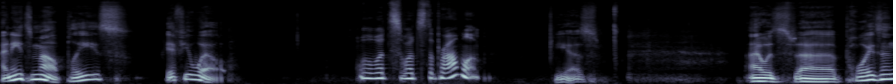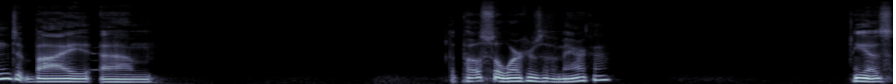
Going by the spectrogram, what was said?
I need some help, please, if you will. Well, what's what's the problem? He goes, I was uh, poisoned by um, the Postal Workers of America. He goes,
